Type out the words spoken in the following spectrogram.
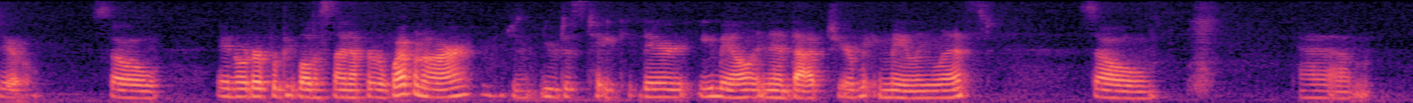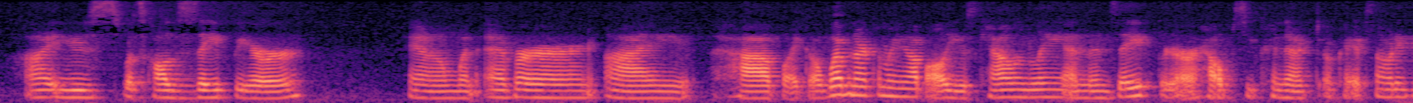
too. So, in order for people to sign up for a webinar, mm-hmm. you just take their email and add that to your mailing list. So, um, I use what's called Zapier, and whenever I have like a webinar coming up, I'll use Calendly, and then Zapier helps you connect. Okay, if somebody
